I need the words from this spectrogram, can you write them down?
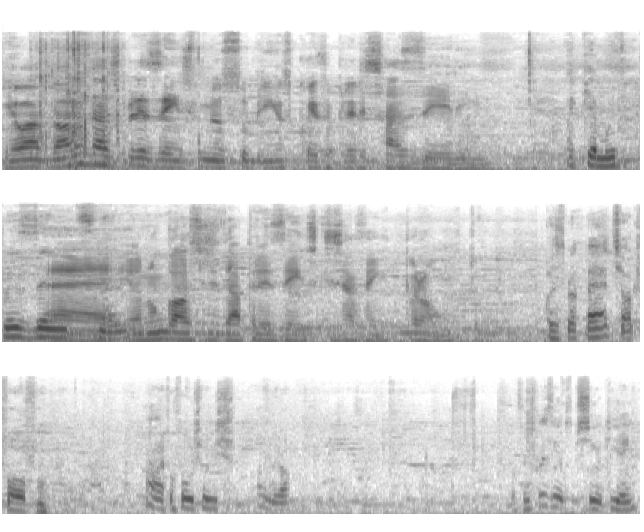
Eu adoro dar de presente pros meus sobrinhos coisa pra eles fazerem. Aqui é muito presente, É, né? eu não gosto de dar presente que já vem pronto. Coisa pra pet, ó que fofo. Ah, é fofo o bicho. Olha legal. Bastante coisinha dos bichinhos aqui, hein?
